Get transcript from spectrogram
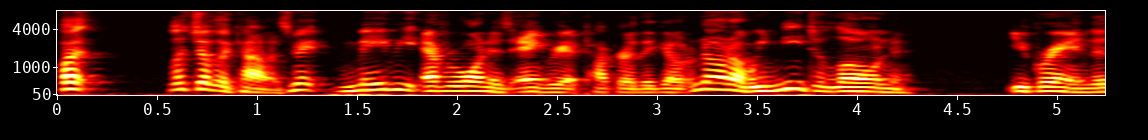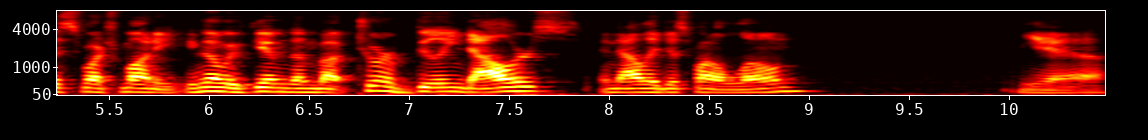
But let's jump to the comments. Maybe everyone is angry at Tucker. They go, no, no, we need to loan Ukraine this much money, even though we've given them about $200 billion, and now they just want a loan. Yeah.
